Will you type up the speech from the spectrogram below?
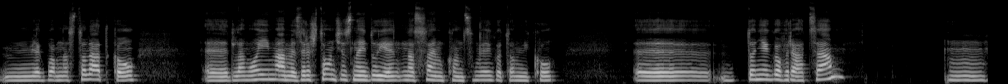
mm, jak byłam nastolatką, e, dla mojej mamy. Zresztą on się znajduje na samym końcu mojego tomiku. E, Do niego wracam. Mm,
